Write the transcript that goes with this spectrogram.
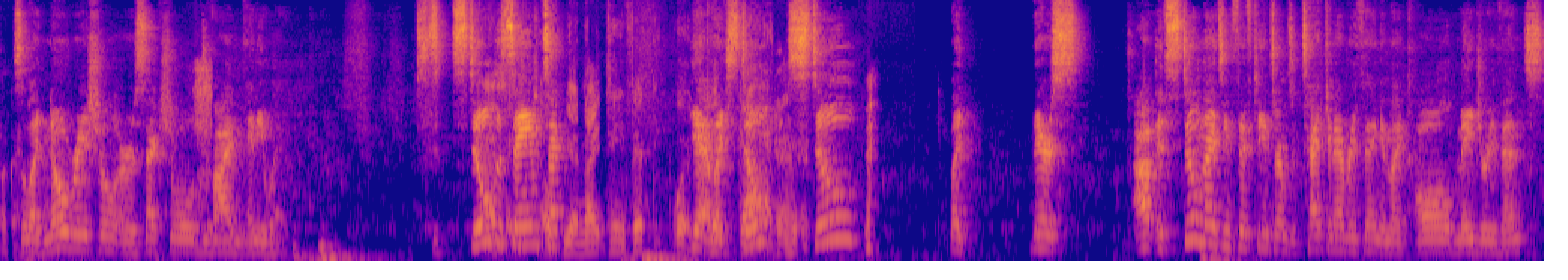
Okay. So like no racial or sexual divide in any way. S- still the That's a same tech. Yeah, 1950. What? Yeah, Good like still, still, like there's, uh, it's still 1950 in terms of tech and everything, and like all major events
